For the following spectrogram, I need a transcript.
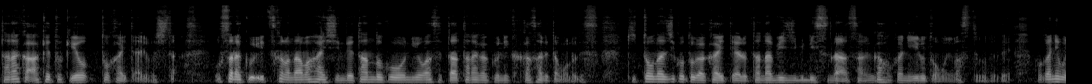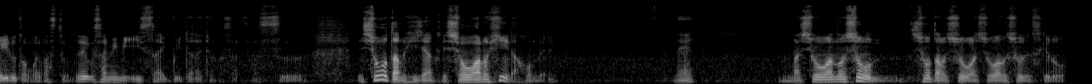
田中開けとけよと書いてありました。おそらくいつかの生配信で単独を匂わせた田中君に書かされたものです。きっと同じことが書いてある田辺ジビリスナーさんが他にいると思います。ということで、他にもいると思います。ということで、うさみみイースターエッグいただいております。ありがとうございます。翔太の日じゃなくて昭和の日な、ほんで。ね。まあ、昭和の章、翔太の章は昭和の章ですけど、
